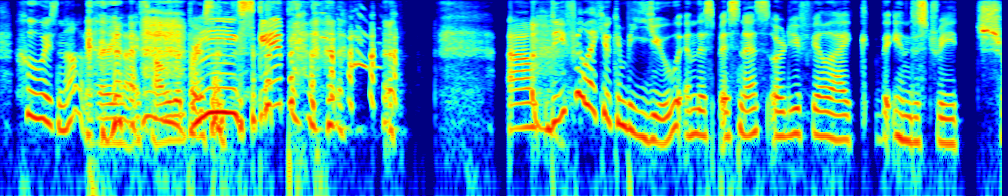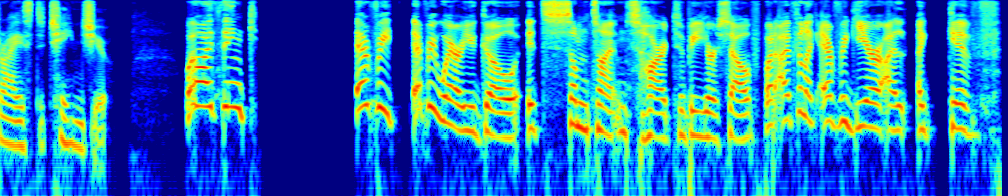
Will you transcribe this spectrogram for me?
Who is not a very nice Hollywood person? Mm, skip. Um, do you feel like you can be you in this business, or do you feel like the industry tries to change you? Well, I think every everywhere you go, it's sometimes hard to be yourself. But I feel like every year I I give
